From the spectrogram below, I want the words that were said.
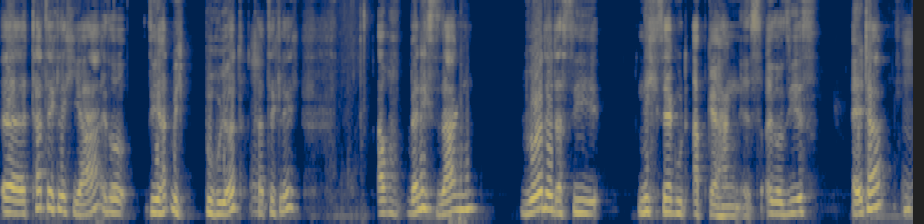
Äh, tatsächlich ja. Also sie hat mich berührt, mhm. tatsächlich. Auch wenn ich sagen würde, dass sie nicht sehr gut abgehangen ist. Also sie ist älter. Mhm.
